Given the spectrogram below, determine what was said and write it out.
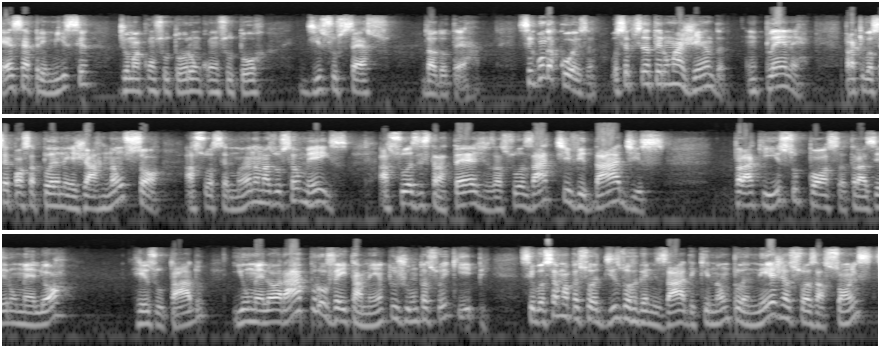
Essa é a premissa de uma consultora ou um consultor de sucesso da Doterra. Segunda coisa, você precisa ter uma agenda, um planner, para que você possa planejar não só a sua semana, mas o seu mês, as suas estratégias, as suas atividades, para que isso possa trazer um melhor resultado e um melhor aproveitamento junto à sua equipe. Se você é uma pessoa desorganizada e que não planeja as suas ações,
